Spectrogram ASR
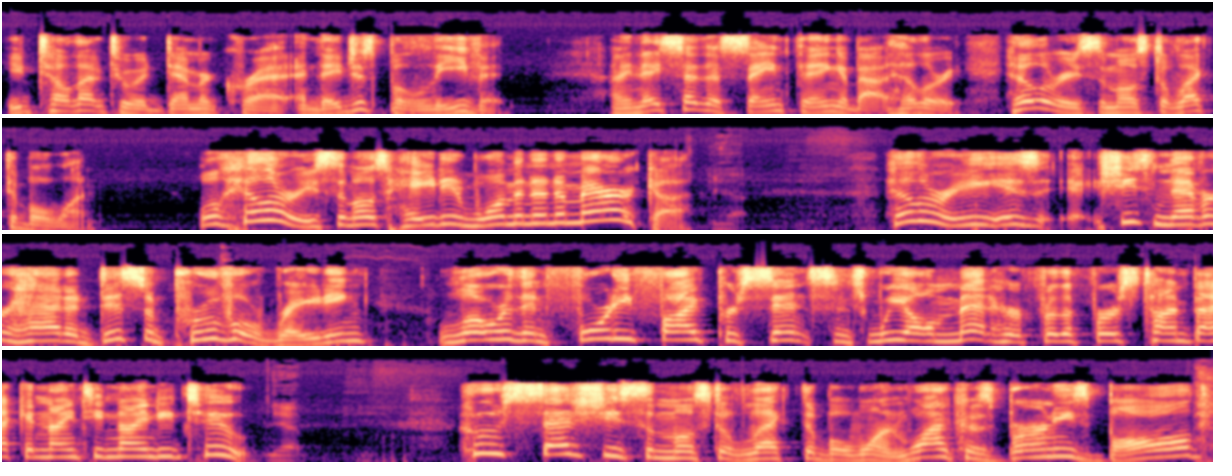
You tell that to a Democrat, and they just believe it. I mean, they said the same thing about Hillary. Hillary's the most electable one. Well, Hillary's the most hated woman in America. Yeah. Hillary is, she's never had a disapproval rating lower than 45% since we all met her for the first time back in 1992. Yep. Who says she's the most electable one? Why? Because Bernie's bald?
